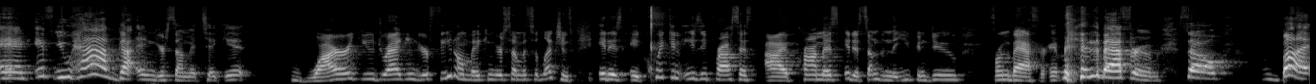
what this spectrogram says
And if you have gotten your summit ticket, why are you dragging your feet on making your summit selections? It is a quick and easy process. I promise it is something that you can do from the bathroom in the bathroom. So, but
